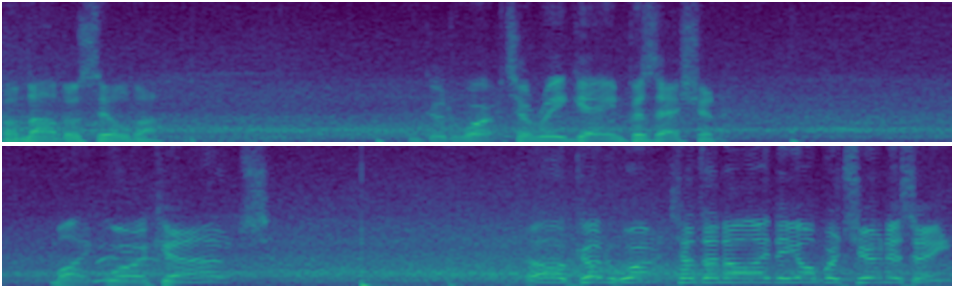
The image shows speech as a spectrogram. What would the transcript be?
Bernardo Silva. Good work to regain possession. Might work out. Oh, good work to deny the opportunity.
